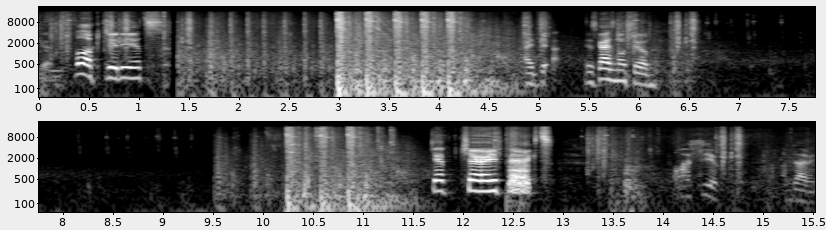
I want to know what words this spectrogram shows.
Get fucked, idiots. I di- this guy's no shield. Get cherry picked. Oh, I see him. I'm diving.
